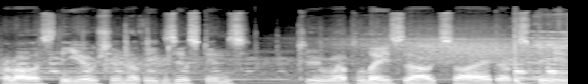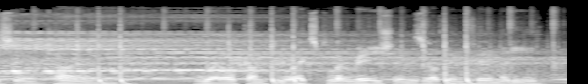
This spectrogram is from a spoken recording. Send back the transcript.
cross the ocean of existence to a place outside of space and time. Welcome to Explorations of Infinity.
